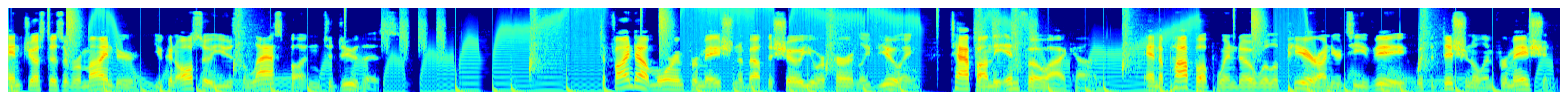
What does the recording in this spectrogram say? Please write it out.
And just as a reminder, you can also use the last button to do this. To find out more information about the show you are currently viewing, tap on the info icon, and a pop-up window will appear on your TV with additional information.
